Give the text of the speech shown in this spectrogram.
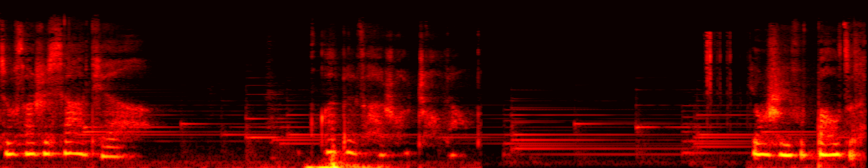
就算是夏天，盖被子还是很着凉的。又是一副包子脸，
